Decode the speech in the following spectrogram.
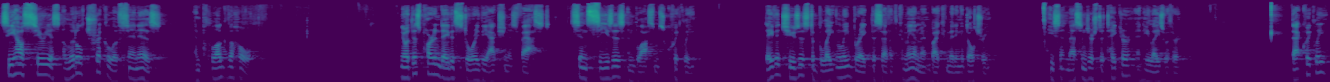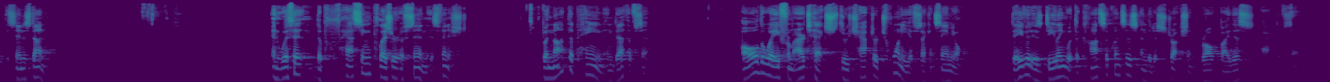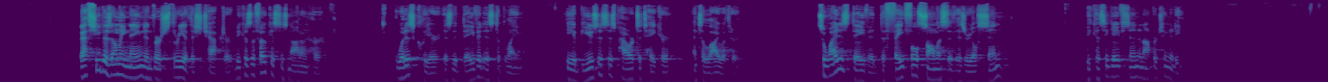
See how serious a little trickle of sin is and plug the hole. Now, at this part in David's story, the action is fast. Sin seizes and blossoms quickly. David chooses to blatantly break the seventh commandment by committing adultery. He sent messengers to take her, and he lays with her. That quickly, the sin is done. And with it, the passing pleasure of sin is finished. But not the pain and death of sin. all the way from our text through chapter 20 of 2 Samuel, David is dealing with the consequences and the destruction brought by this act of sin. Bathsheba is only named in verse 3 of this chapter because the focus is not on her. What is clear is that David is to blame. He abuses his power to take her and to lie with her. So, why does David, the faithful psalmist of Israel, sin? Because he gave sin an opportunity.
